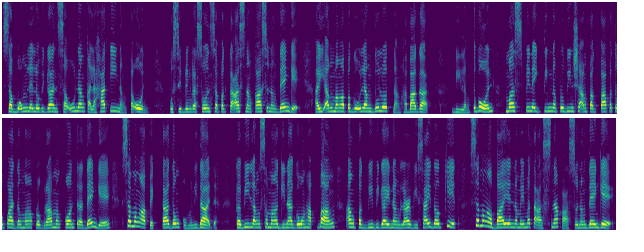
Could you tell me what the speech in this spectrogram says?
sa buong lalawigan sa unang kalahati ng taon. Posibleng rason sa pagtaas ng kaso ng dengue ay ang mga pag-uulang dulot ng habagat. Bilang tugon, mas pinaigting ng probinsya ang pagpapatupad ng mga programang kontra dengue sa mga apektadong komunidad. Kabilang sa mga ginagawang hakbang ang pagbibigay ng larvicidal kit sa mga bayan na may mataas na kaso ng dengue.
